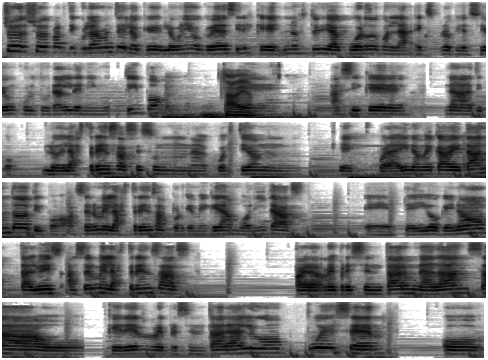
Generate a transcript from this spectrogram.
Yo, yo particularmente lo que lo único que voy a decir es que no estoy de acuerdo con la expropiación cultural de ningún tipo. Está bien. Eh, así que nada, tipo, lo de las trenzas es una cuestión que por ahí no me cabe tanto, tipo, hacerme las trenzas porque me quedan bonitas, eh, te digo que no. Tal vez hacerme las trenzas para representar una danza o querer representar algo, puede ser, o,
